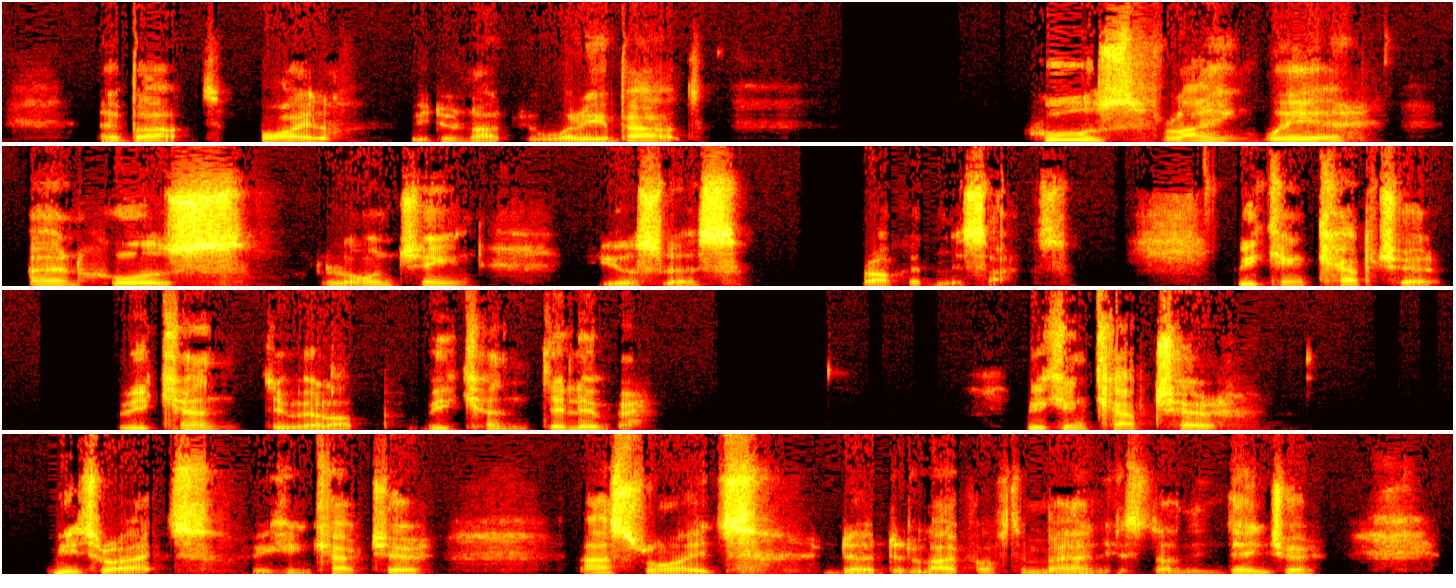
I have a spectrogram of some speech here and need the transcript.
about oil. We do not worry about who's flying where and who's launching useless rocket missiles. We can capture, we can develop, we can deliver. We can capture meteorites, we can capture asteroids, that the life of the man is not in danger.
